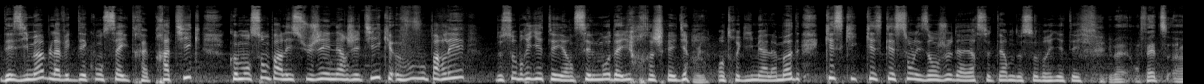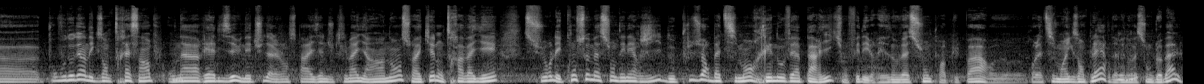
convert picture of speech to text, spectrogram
des immeubles avec des conseils très pratiques. Commençons par les sujets énergétiques. Vous, vous parlez de sobriété. Hein. C'est le mot d'ailleurs, j'allais dire, entre guillemets, à la mode. Qu'est-ce qui, qu'est-ce, quels sont les enjeux derrière ce terme de sobriété? Eh ben, En fait, euh, pour vous donner un exemple très simple, on a réalisé une étude à l'Agence parisienne du climat il y a un an sur laquelle on travaillait sur les consommations d'énergie de plusieurs bâtiments rénovés à Paris, qui ont fait des rénovations pour la plupart euh, relativement exemplaires, des mhm. rénovations globales,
